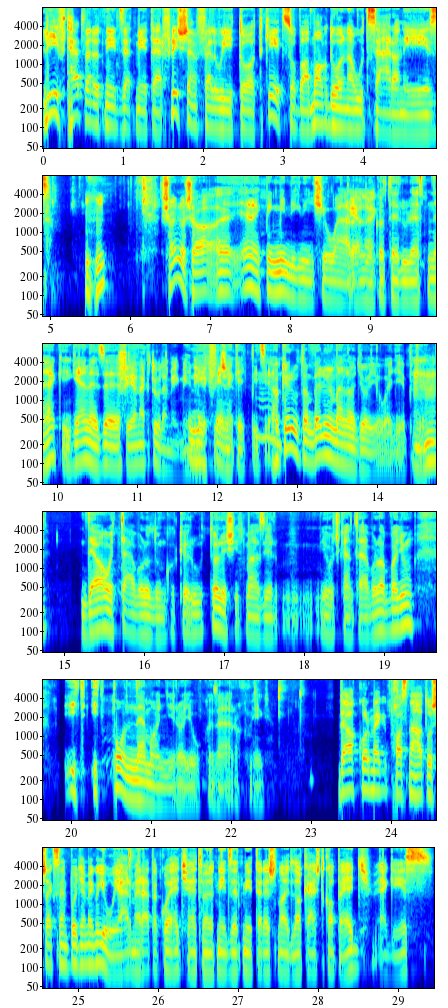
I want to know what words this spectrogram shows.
Lift 75 négyzetméter, frissen felújított, két szoba, Magdolna utcára néz. Uh-huh. Sajnos a, ennek még mindig nincs jó ára ennek a területnek, igen. Ez, félnek tőle még mindig Még félnek egy picit. A körúton belül már nagyon jó egyébként. Uh-huh. De ahogy távolodunk a körúttól, és itt már azért jócskán távolabb vagyunk, itt, itt pont nem annyira jók az árak még. De akkor meg használhatóság szempontja meg jó jár, mert hát akkor egy 75 négyzetméteres nagy lakást kap egy egész.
